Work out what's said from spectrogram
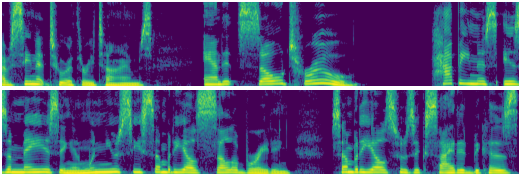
I've seen it two or three times, and it's so true. Happiness is amazing. And when you see somebody else celebrating, somebody else who's excited because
